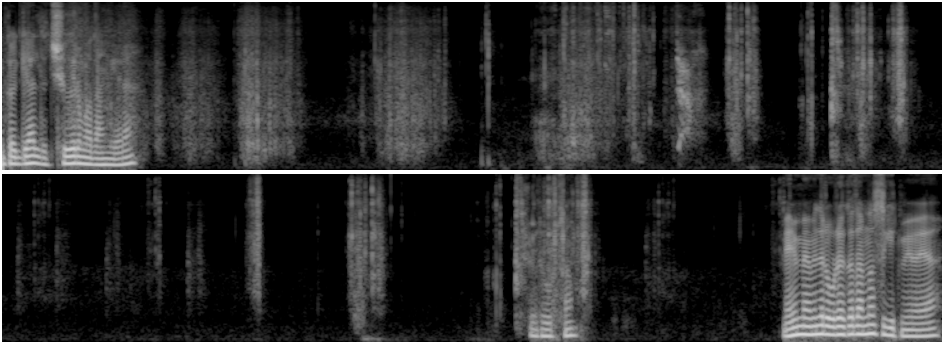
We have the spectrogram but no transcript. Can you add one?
Kanka gel de çığırmadan gel ha. Şöyle vursam. Benim mermiler oraya kadar nasıl gitmiyor ya?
